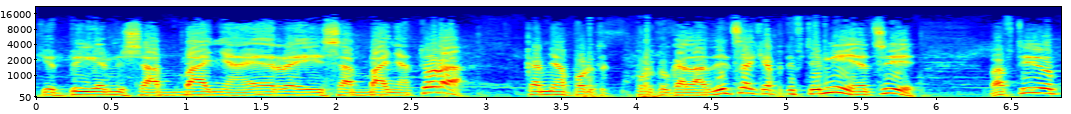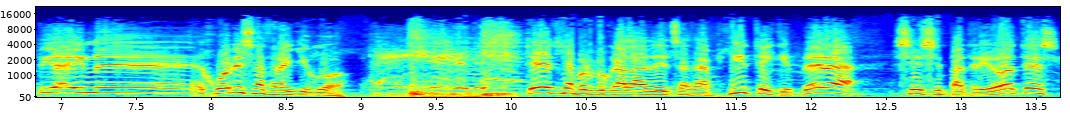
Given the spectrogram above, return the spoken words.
και πήγαινε η σαμπάνια, έρε η σαμπάνια. Τώρα καμιά πορτ, πορτοκαλαδίτσα και από τη φτηνή έτσι. Αυτή η οποία είναι χωρίς αθραγικό. Τέτοια πορτοκαλαδίτσα θα πιείτε εκεί πέρα Εσείς οι πατριώτες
